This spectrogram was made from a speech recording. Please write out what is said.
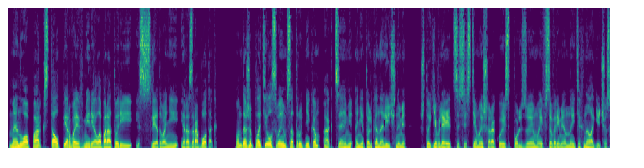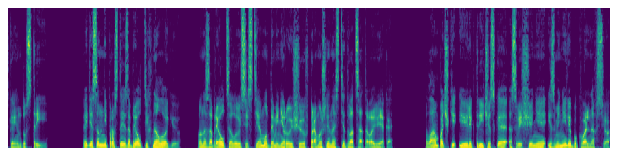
Менло Парк стал первой в мире лабораторией исследований и разработок. Он даже платил своим сотрудникам акциями, а не только наличными, что является системой, широко используемой в современной технологической индустрии. Эдисон не просто изобрел технологию, он изобрел целую систему, доминирующую в промышленности 20 века. Лампочки и электрическое освещение изменили буквально все.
